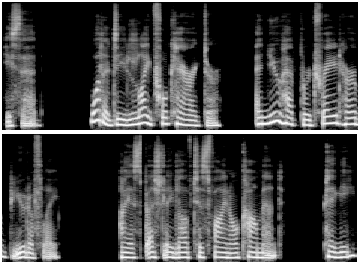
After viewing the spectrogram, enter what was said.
he said. What a delightful character, and you have portrayed her beautifully. I especially loved his final comment Peggy,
